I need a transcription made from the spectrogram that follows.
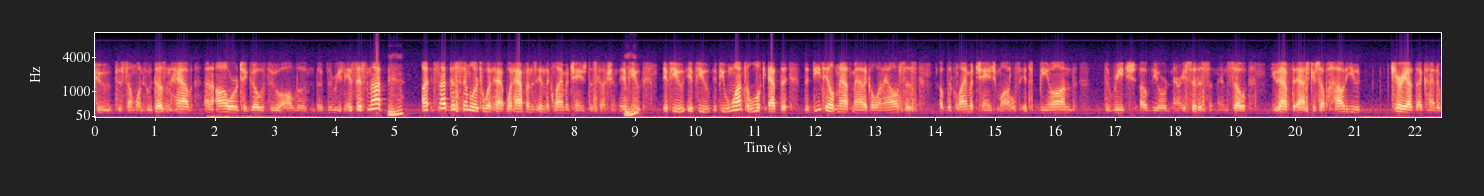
to to someone who doesn't have an hour to go through all the the, the reasons. It's it's not. Mm-hmm. Uh, it's not dissimilar to what ha- what happens in the climate change discussion. If mm-hmm. you if you if you if you want to look at the the detailed mathematical analysis of the climate change models, it's beyond the reach of the ordinary citizen. And so you have to ask yourself, how do you carry out that kind of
